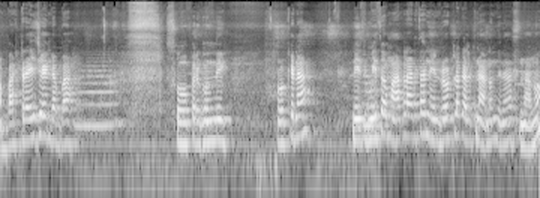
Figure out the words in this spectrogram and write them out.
అబ్బా ట్రై చేయండి అబ్బా. సూపర్గా ఉంది. ఓకేనా? నేను మీతో మాట్లాడతా నేను రోట్లో కలిపిన అన్నం తినేస్తున్నాను.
